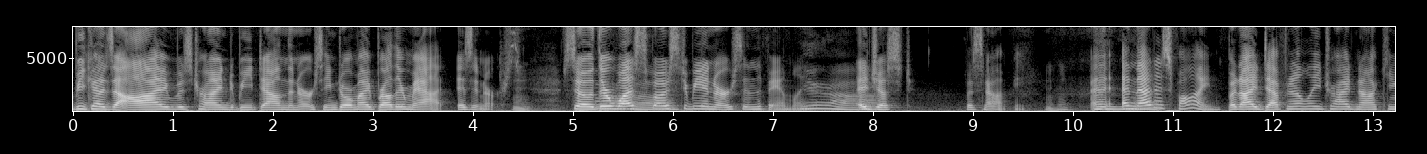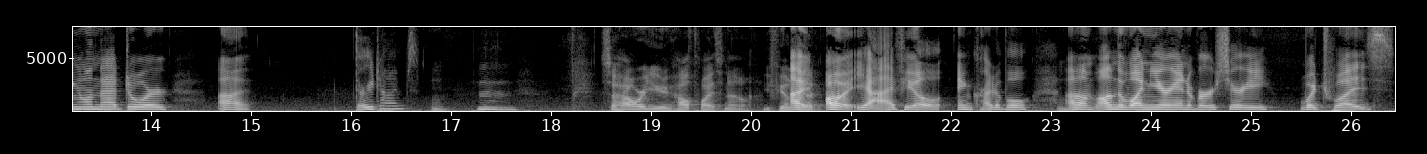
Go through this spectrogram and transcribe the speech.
because I was trying to beat down the nursing door. My brother Matt is a nurse. Hmm. So there was supposed to be a nurse in the family. Yeah. It just was not me. Mhm. And, and that is fine. But I definitely tried knocking on that door uh, three times. Hmm. So how are you health wise now? You feel I, good? oh, yeah, I feel incredible. Um, on the one year anniversary, which was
